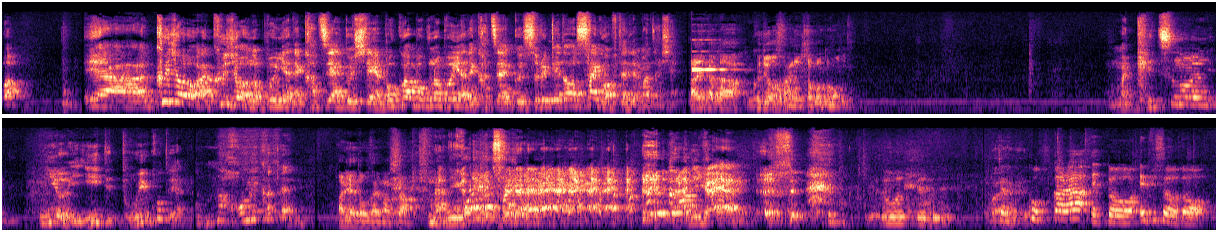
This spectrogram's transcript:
わいやー九条は九条の分野で活躍して僕は僕の分野で活躍するけど最後は二人で漫才したい。相方九条さんに一言。お前ケツの匂いいいってどういうことやねん。こんな褒め方やねん。ありがとうございました。何が？やねん何がやねん。どうやってんねん。じゃあここから、えっと、エピソードを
